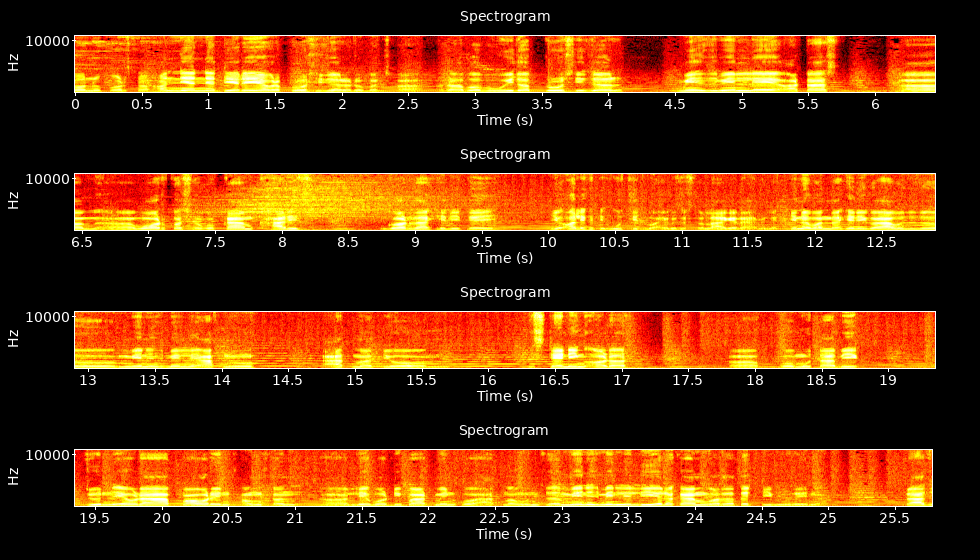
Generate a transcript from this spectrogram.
गर्नुपर्छ। अन्य अन्य धेरै एउटा प्रोसिजरहरू छ। र अब विदाउट प्रोसिजर म्यानेजमेन्टले हठात वर्कर्सहरूको काम खारिज गर्दाखेरि चाहिँ यो अलिकति उचित भएको जस्तो लागेन हामीलाई। किन भन्दाखेरिको अब जो म्यानेजमेन्टले आफ्नो हातमा त्यो स्ट्यान्डिङ अर्डर को मुताबिक जुन एउटा पावर एन्ड फङ्सन लेबर डिपार्टमेन्टको हातमा हुन्छ म्यानेजमेन्टले लिएर काम गर्दा त ठिक हुँदैन। र आज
